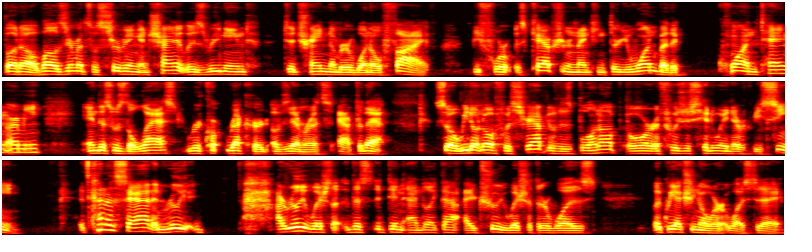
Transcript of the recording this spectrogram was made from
But uh, while Zemrets was serving in China, it was renamed to Train Number 105 before it was captured in 1931 by the Kuomintang Army, and this was the last rec- record of Zemrets after that. So we don't know if it was scrapped, if it was blown up, or if it was just hidden away, never to be seen. It's kind of sad, and really, I really wish that this it didn't end like that. I truly wish that there was, like, we actually know where it was today.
